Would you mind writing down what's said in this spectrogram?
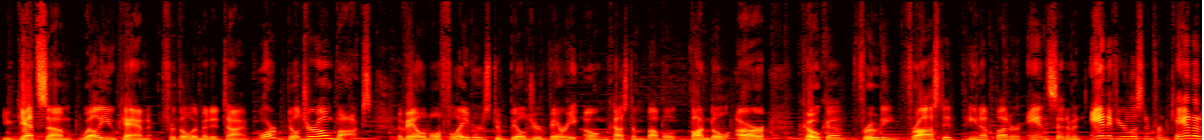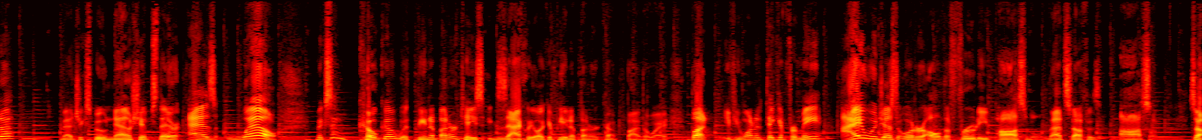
you get some well you can for the limited time. Or build your own box. Available flavors to build your very own custom bubble bundle are coca, fruity, frosted, peanut butter, and cinnamon. And if you're listening from Canada, Magic Spoon now ships there as well. Mixing coca with peanut butter tastes exactly like a peanut butter cup, by the way. But if you want to take it from me, I would just order all the fruity possible. That stuff is awesome. So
